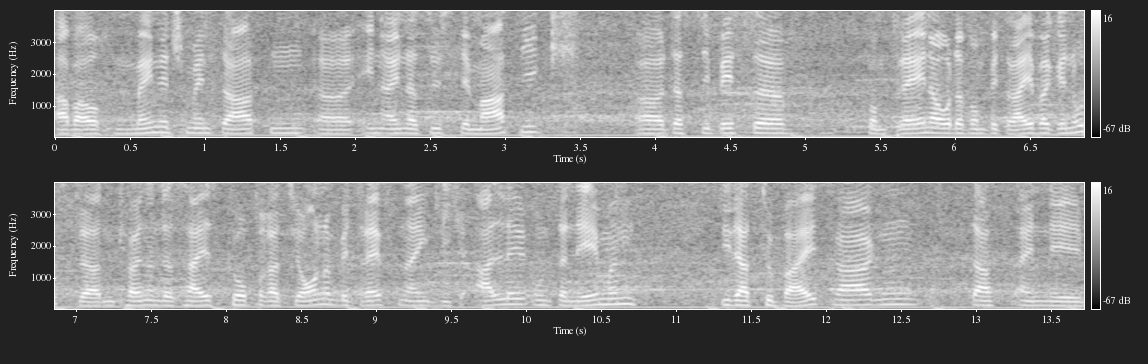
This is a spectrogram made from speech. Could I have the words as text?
aber auch Managementdaten äh, in einer Systematik, äh, dass sie besser vom Trainer oder vom Betreiber genutzt werden können. Das heißt, Kooperationen betreffen eigentlich alle Unternehmen, die dazu beitragen, dass eine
